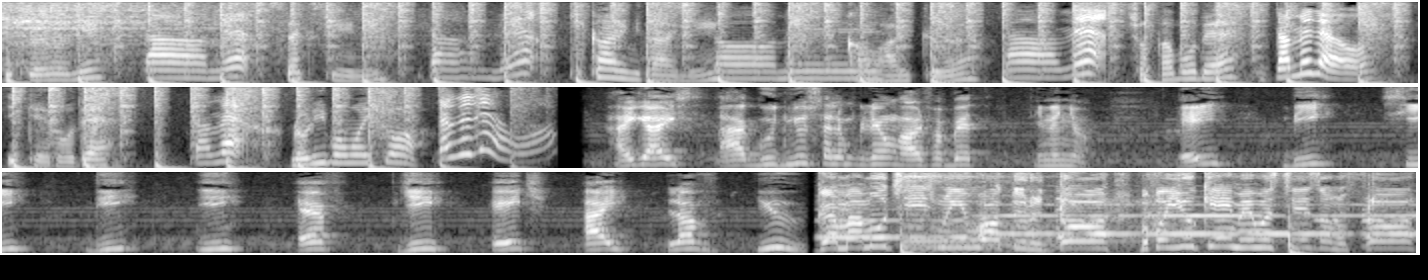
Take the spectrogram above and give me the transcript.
普通タボでダメだよイケボでダメロリボも行こうダメだよ Hi guys! Uh, good news! Alam ko na yung alphabet. Tingnan nyo. A, B, C, D, E, F, G, H, I, love you. Girl, my mood changed when you walked through the door. Before you came, it was tears on the floor.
